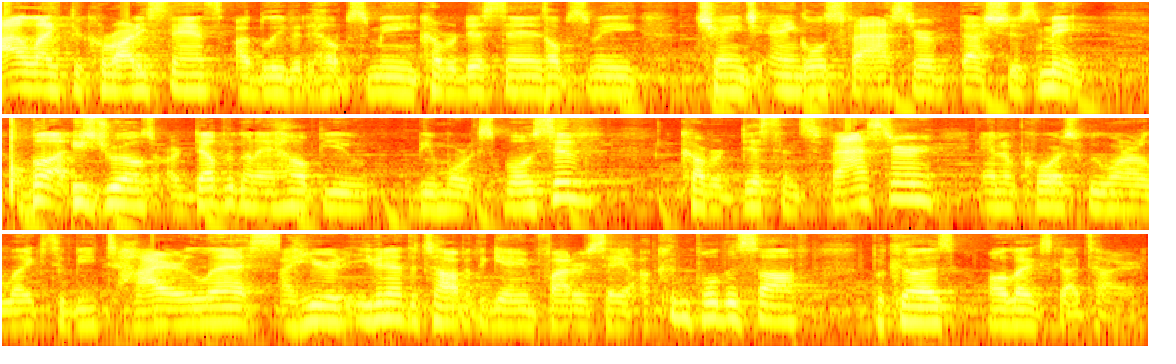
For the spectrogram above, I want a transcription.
I like the karate stance. I believe it helps me cover distance, helps me change angles faster. That's just me. But these drills are definitely gonna help you be more explosive, cover distance faster, and of course, we want our legs to be tireless. I hear it even at the top of the game, fighters say, I couldn't pull this off because my legs got tired.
